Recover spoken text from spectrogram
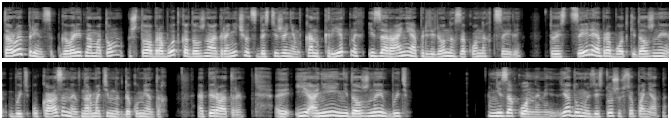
Второй принцип говорит нам о том, что обработка должна ограничиваться достижением конкретных и заранее определенных законных целей. То есть цели обработки должны быть указаны в нормативных документах операторы, э, и они не должны быть незаконными. Я думаю, здесь тоже все понятно.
